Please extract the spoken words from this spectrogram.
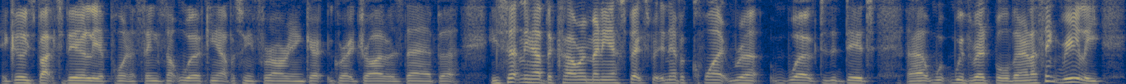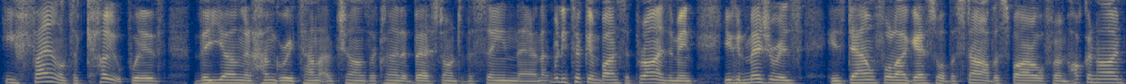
It goes back to the earlier point of things not working out between Ferrari and great drivers there. But he certainly had the car in many aspects, but it never quite re- worked as it did uh, w- with Red Bull there. And I think really he failed to cope with the young and hungry talent of Charles Leclerc that burst onto the scene there, and that really took him by surprise. I mean, you could measure his his downfall, I guess, or the start of the spiral from Hockenheim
